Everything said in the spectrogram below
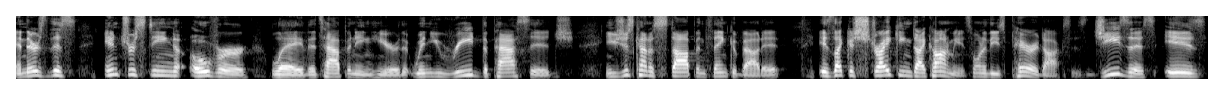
And there's this interesting overlay that's happening here that when you read the passage, and you just kind of stop and think about it, is like a striking dichotomy. It's one of these paradoxes. Jesus is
